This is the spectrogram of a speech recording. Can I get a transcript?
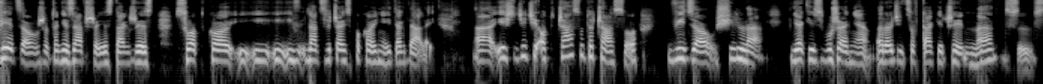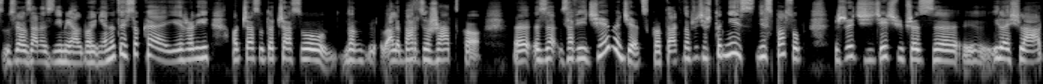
wiedzą, że to nie zawsze jest tak, że jest słodko i, i, i nadzwyczaj spokojnie i tak dalej. A jeśli dzieci od czasu do czasu widzą silne jakieś zburzenie rodziców takie czy inne, związane z nimi albo nie, no to jest okej. Okay. Jeżeli od czasu do czasu, no, ale bardzo rzadko, za, zawiedziemy dziecko, tak, no przecież to nie jest, nie sposób żyć z dziećmi przez e, ileś lat,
